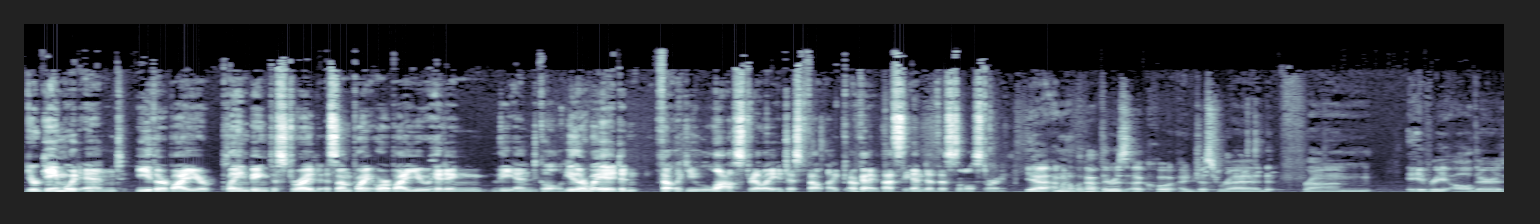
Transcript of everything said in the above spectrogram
your game would end either by your plane being destroyed at some point or by you hitting the end goal. Either way, it didn't felt like you lost really. It just felt like okay, that's the end of this little story. Yeah, I'm gonna look up. There was a quote I just read from Avery Alder.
